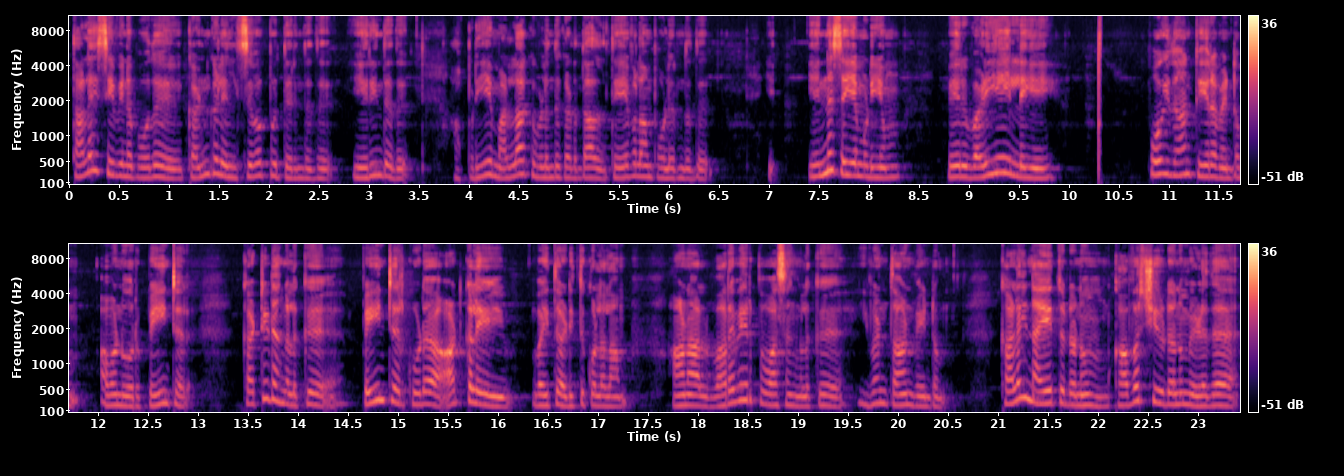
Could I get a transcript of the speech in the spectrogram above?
தலை சீவின போது கண்களில் சிவப்பு தெரிந்தது எரிந்தது. அப்படியே மல்லாக்கு விழுந்து கிடந்தால் தேவலாம் போலிருந்தது. என்ன செய்ய முடியும்? வேறு வழியே இல்லையே. போய்தான் தீர வேண்டும். அவன் ஒரு பெயிண்டர். கட்டிடங்களுக்கு பெயிண்டர் கூட ஆட்களை வைத்து அடித்து கொள்ளலாம். ஆனால் வரவேற்பு வாசங்களுக்கு இவன் தான் வேண்டும். கலை நயத்துடனும் கவர்ச்சியுடனும் எழுத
